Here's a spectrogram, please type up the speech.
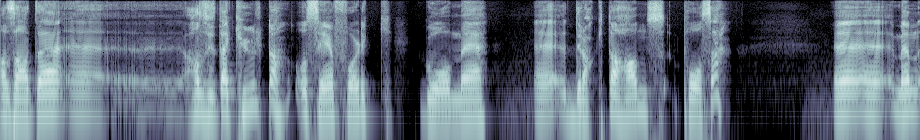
han sa at eh, han syns det er kult da, å se folk gå med eh, drakta hans på seg. Eh, men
